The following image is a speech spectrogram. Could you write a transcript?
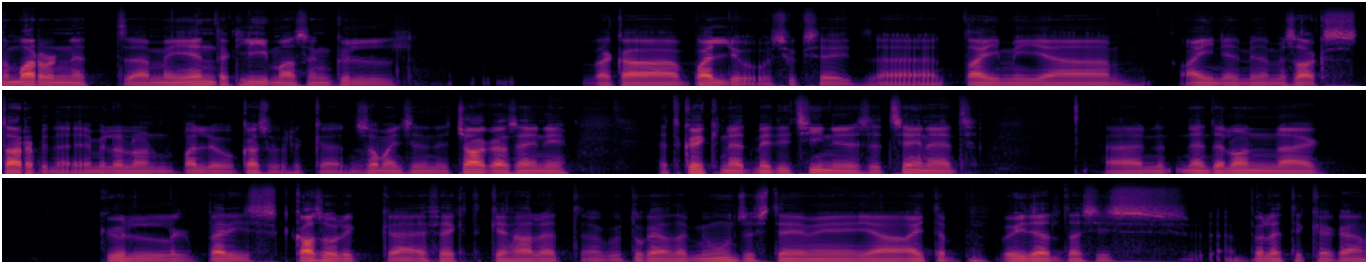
no ma arvan, et äh, meie enda kliimas on küll väga palju niisuguseid äh, taimi ja aineid, mida me saaks tarbida ja millel on palju kasulikke, sa mainisid neid tšagaseeni, et kõik need meditsiinilised seened, nendel on küll päris kasulik efekt kehale, et nagu tugevdab immuunsüsteemi ja aitab võidelda siis põletikega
